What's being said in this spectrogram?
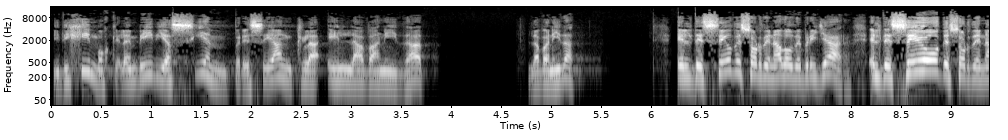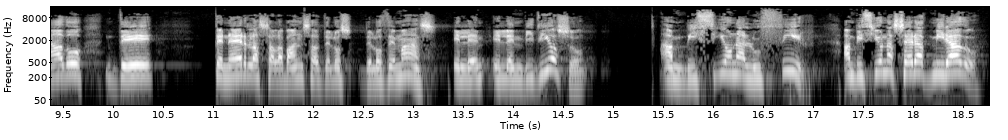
Y dijimos que la envidia siempre se ancla en la vanidad. La vanidad. El deseo desordenado de brillar, el deseo desordenado de tener las alabanzas de los, de los demás. El, el envidioso ambiciona lucir, ambiciona ser admirado,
